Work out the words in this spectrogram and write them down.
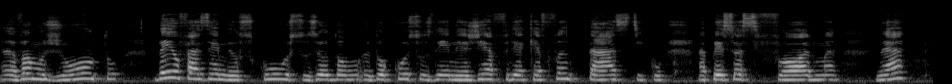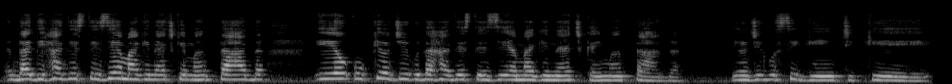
Uh, vamos junto. Venham fazer meus cursos, eu dou, eu dou cursos de energia fria, que é fantástico. A pessoa se forma, né? Da, de radiestesia magnética imantada. E eu, o que eu digo da radiestesia magnética imantada? Eu digo o seguinte, que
